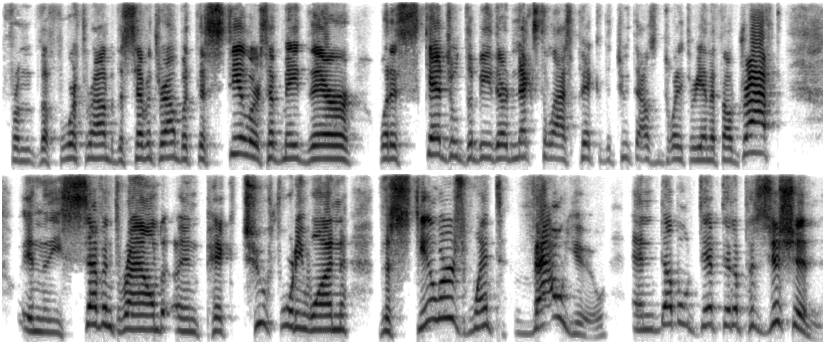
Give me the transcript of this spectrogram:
from the fourth round to the seventh round, but the Steelers have made their what is scheduled to be their next to last pick of the 2023 NFL draft. In the seventh round, in pick 241, the Steelers went value and double dipped at a position.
